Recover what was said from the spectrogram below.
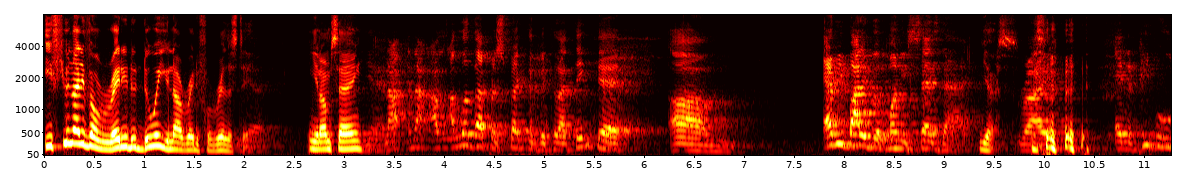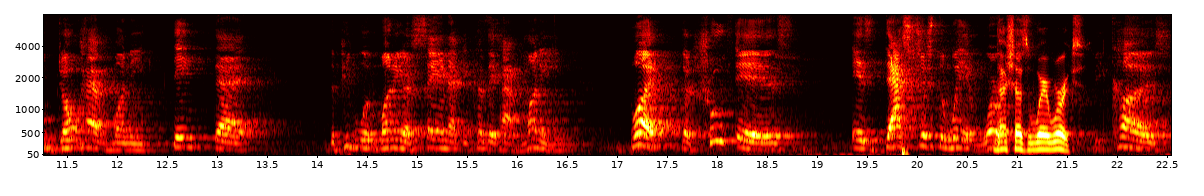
if you're not even ready to do it, you're not ready for real estate. You know what I'm saying? Yeah, and, I, and I, I love that perspective because I think that um, everybody with money says that. Yes. Right? and the people who don't have money think that the people with money are saying that because they have money. But the truth is, is that's just the way it works. That's just the way it works. because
